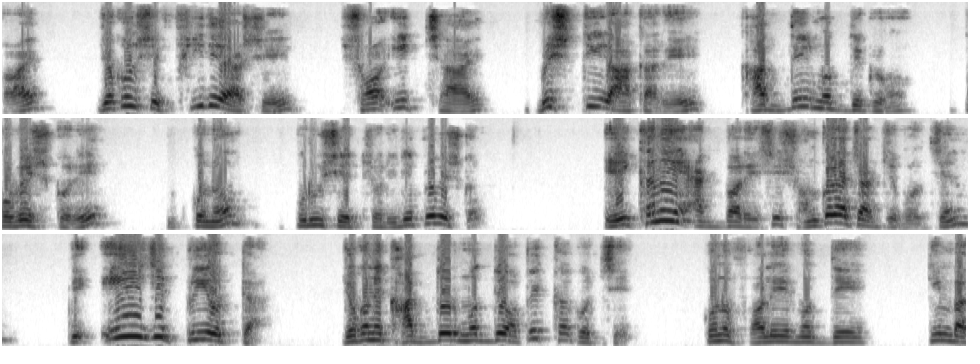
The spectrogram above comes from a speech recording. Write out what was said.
হয়। যখন সে ফিরে আসে স্ব ইচ্ছায় বৃষ্টির আকারে খাদ্যের মধ্যে গ্রহণ প্রবেশ করে কোনো পুরুষের শরীরে প্রবেশ করে। এইখানে একবার এসে শঙ্করাচার্য বলছেন যে, এই যে প্রিয়টা যখন খাদ্যর মধ্যে অপেক্ষা করছে, কোনো ফলের মধ্যে কিংবা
